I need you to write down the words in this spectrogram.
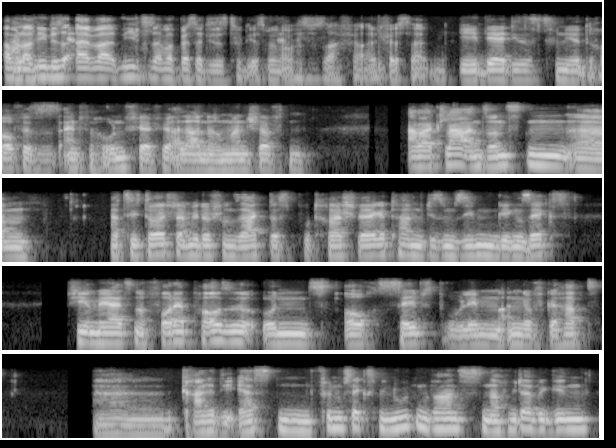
Aber Landin ist einfach, Nielsen ist einfach besser dieses Turnier, das muss man was so für alle festhalten. Je der dieses Turnier drauf ist, ist einfach unfair für alle anderen Mannschaften. Aber klar, ansonsten ähm, hat sich Deutschland, wie du schon sagtest, brutal schwer getan mit diesem 7 gegen 6 viel mehr als noch vor der Pause und auch selbst Probleme im Angriff gehabt. Äh, Gerade die ersten fünf, sechs Minuten waren es nach Wiederbeginn,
